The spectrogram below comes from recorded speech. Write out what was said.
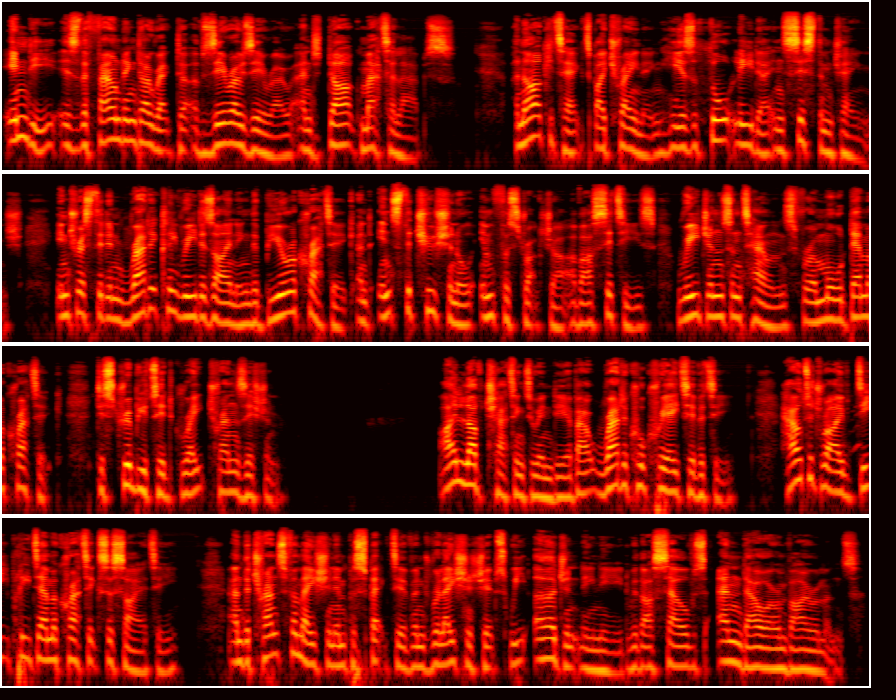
Indy is the founding director of Zero Zero and Dark Matter Labs. An architect by training, he is a thought leader in system change, interested in radically redesigning the bureaucratic and institutional infrastructure of our cities, regions, and towns for a more democratic, distributed great transition. I love chatting to Indy about radical creativity, how to drive deeply democratic society, and the transformation in perspective and relationships we urgently need with ourselves and our environment.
